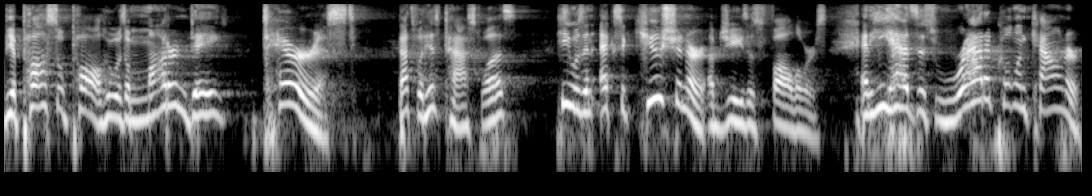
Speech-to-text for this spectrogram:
The Apostle Paul, who was a modern day terrorist, that's what his past was. He was an executioner of Jesus' followers. And he has this radical encounter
